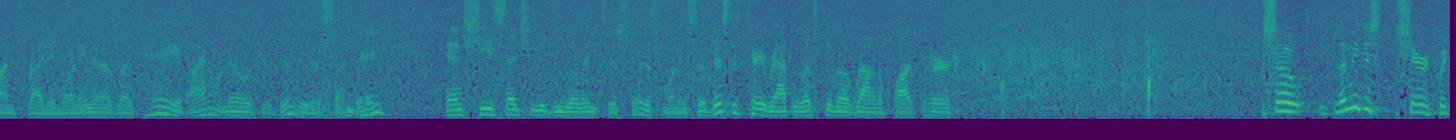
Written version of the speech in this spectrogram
on Friday morning, and I was like, hey, I don't know if you're busy this Sunday. And she said she would be willing to share this morning. So this is Terry Rapley. Let's give a round of applause for her. So let me just share a quick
